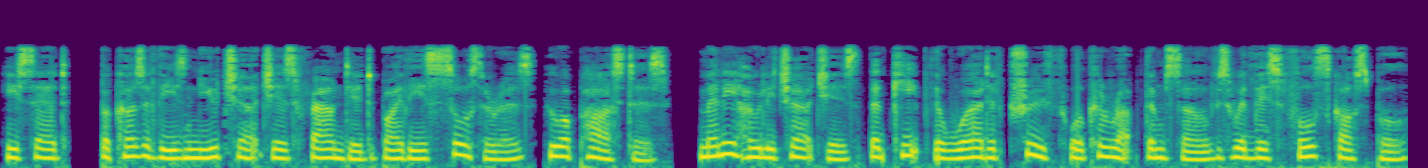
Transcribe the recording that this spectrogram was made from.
He said, because of these new churches founded by these sorcerers who are pastors, Many holy churches that keep the word of truth will corrupt themselves with this false gospel.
